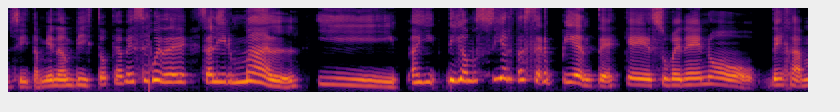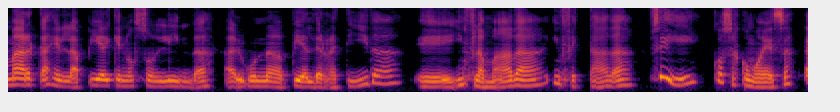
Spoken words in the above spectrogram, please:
si también han visto que a veces puede salir mal y hay, digamos, ciertas serpientes que su veneno deja marcas en la piel que no son lindas. Alguna piel derretida, eh, inflamada, infectada. Sí, cosas como esa. Eh,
